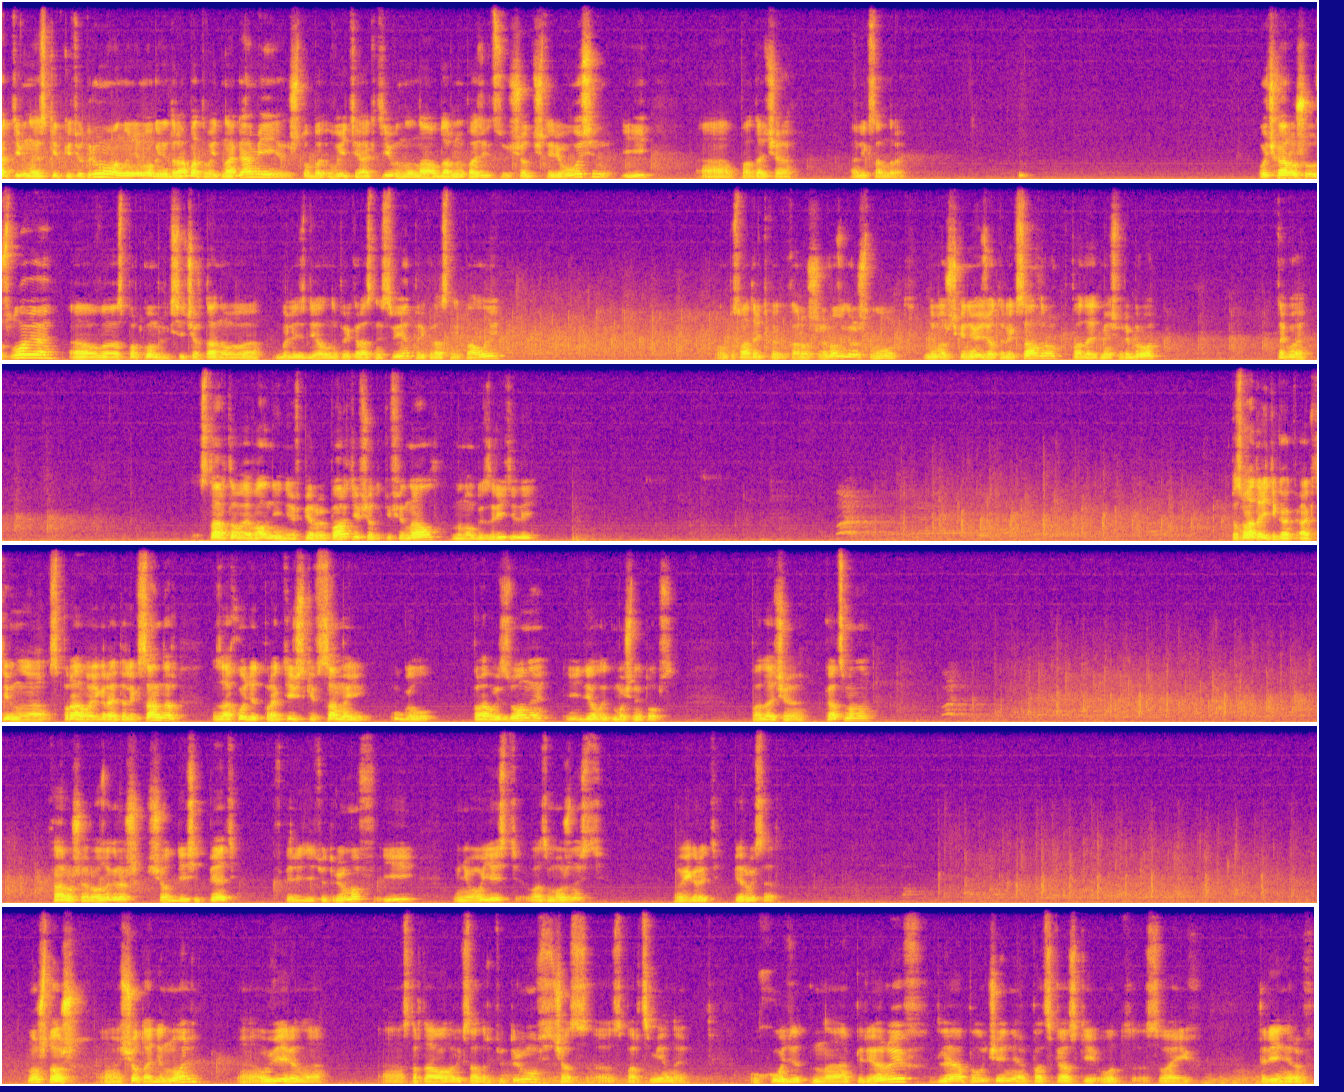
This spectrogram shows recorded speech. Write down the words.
Активная скидка Тютрюмова, но немного не дорабатывает ногами, чтобы выйти активно на ударную позицию. Счет 4-8 и а, подача Александра. Очень хорошие условия. А, в спорткомплексе Чертанова были сделаны прекрасный свет, прекрасные полы. Вон, посмотрите, какой хороший розыгрыш. Ну, вот, немножечко не везет Александру. Попадает мяч в ребро. Такое стартовое волнение в первой партии. Все-таки финал. Много зрителей. Посмотрите, как активно справа играет Александр. Заходит практически в самый угол правой зоны и делает мощный топс. Подача Кацмана. Хороший розыгрыш. Счет 10-5. Впереди Тютрюмов. И у него есть возможность выиграть первый сет. Ну что ж, э, счет 1-0. Э, уверенно э, стартовал Александр Тютрюмов. Сейчас э, спортсмены уходят на перерыв для получения подсказки от своих тренеров.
